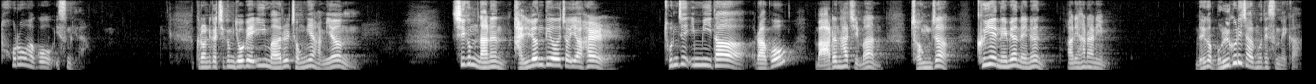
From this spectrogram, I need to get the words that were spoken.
토로하고 있습니다. 그러니까 지금 욥의 이 말을 정리하면 지금 나는 단련되어져야 할 존재입니다라고 말은 하지만 정작 그의 내면에는 아니 하나님 내가 뭘 그리 잘못했습니까?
